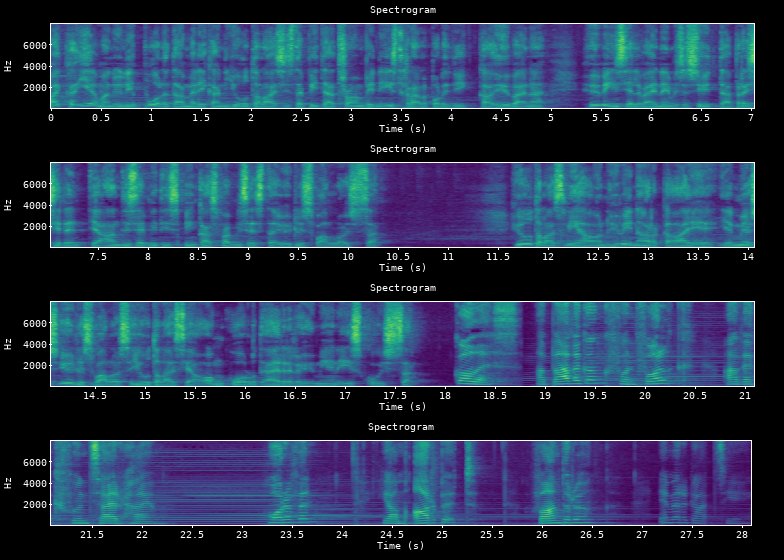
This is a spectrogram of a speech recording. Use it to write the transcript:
Vaikka hieman yli puolet Amerikan juutalaisista pitää Trumpin Israel-politiikkaa hyvänä, hyvin selvä enemmistö syyttää presidenttiä antisemitismin kasvamisesta Yhdysvalloissa. Juutalaisviha on hyvin arka aihe ja myös Yhdysvalloissa juutalaisia on kuollut ääriryhmien iskuissa. Goles, a Bewegung von Volk, avec von Zeirheim. Horven, jam Arbeit, Wanderung, Emergatie.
